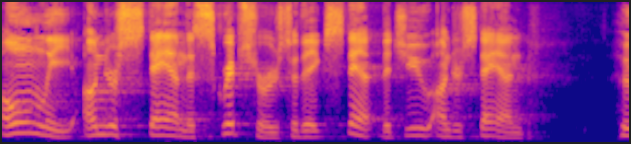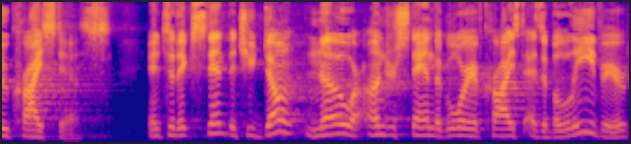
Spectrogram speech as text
only understand the scriptures to the extent that you understand who Christ is. And to the extent that you don't know or understand the glory of Christ as a believer,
